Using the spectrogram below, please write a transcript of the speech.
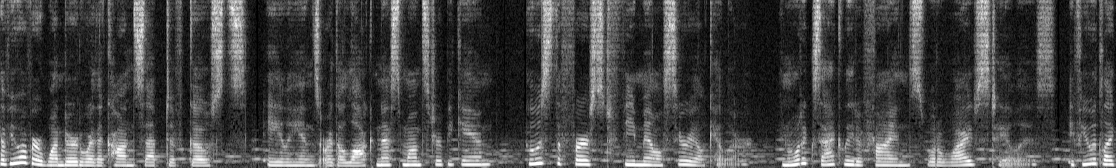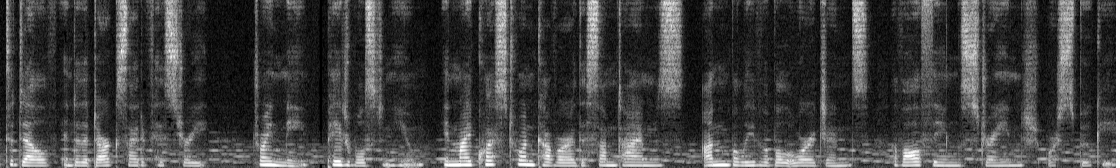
Have you ever wondered where the concept of ghosts, aliens, or the Loch Ness monster began? Who was the first female serial killer? And what exactly defines what a wives' tale is? If you would like to delve into the dark side of history, join me, Paige Wolstenhume, in my quest to uncover the sometimes unbelievable origins of all things strange or spooky.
